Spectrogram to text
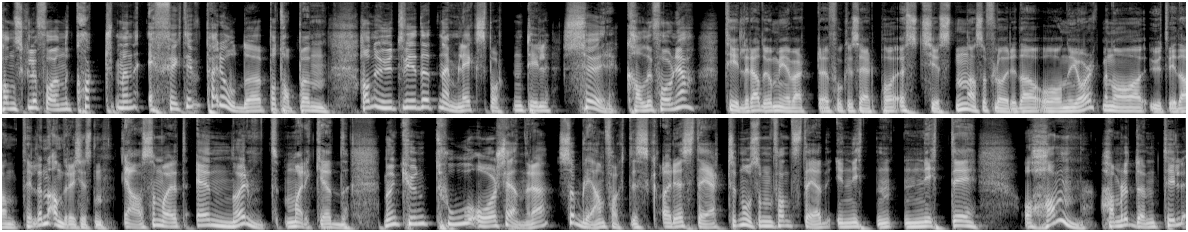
han skulle få en kort, men effektiv periode på toppen. Han utvidet nemlig eksporten til Sør-California. Tidligere hadde jo mye vært fokusert på østkysten, altså Florida og New York, men nå utvida han til den andre kysten. Ja, som var et enormt marked. Men kun to år senere så ble han faktisk arrestert, noe som fant sted i 1990. Og han, han ble dømt til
